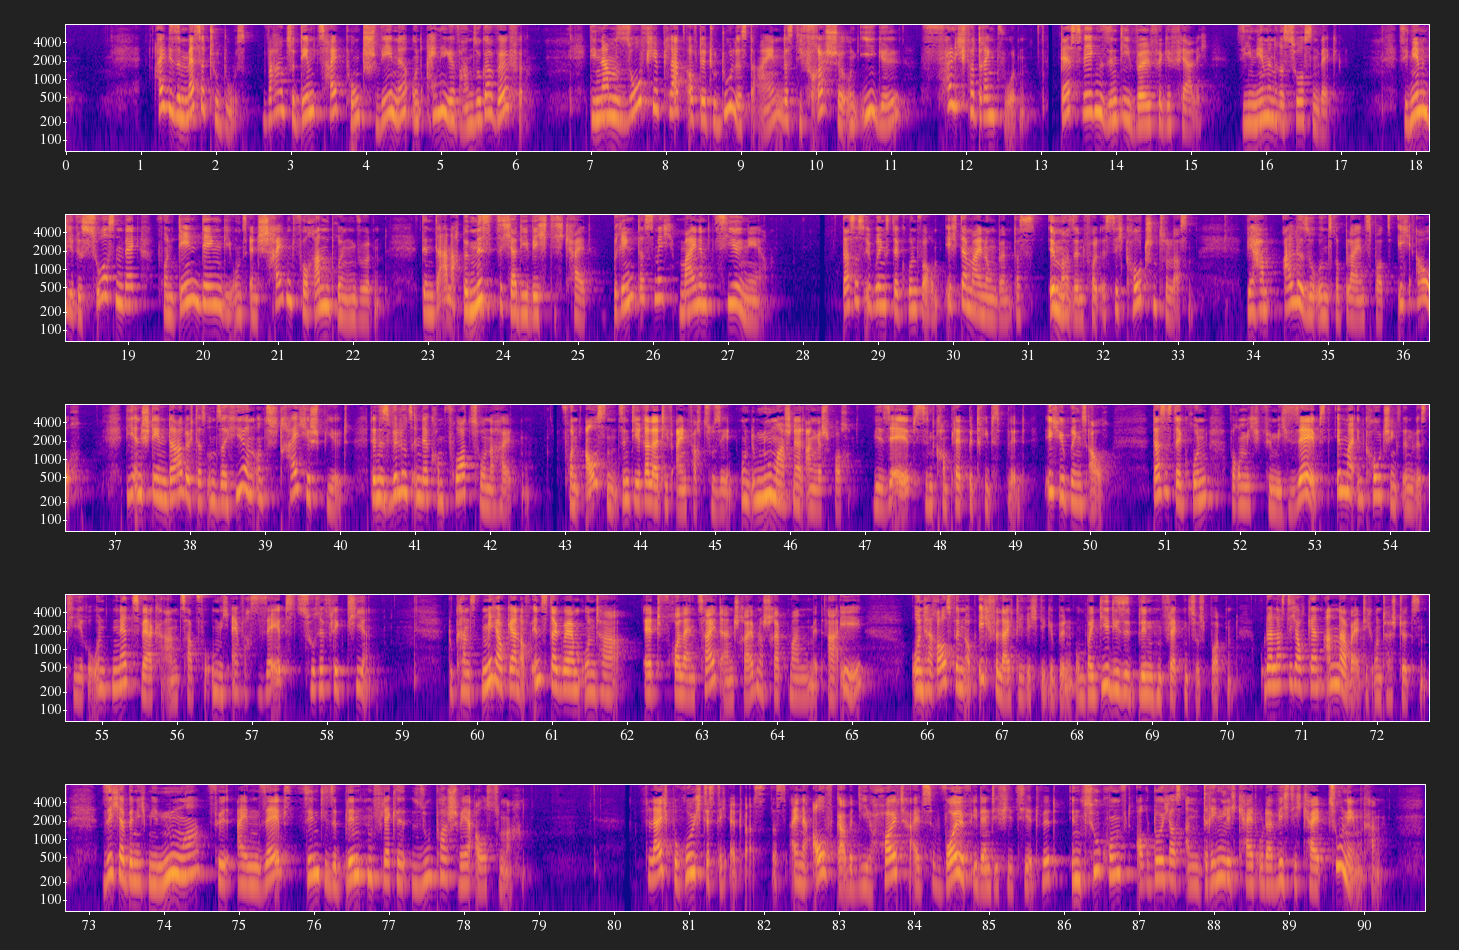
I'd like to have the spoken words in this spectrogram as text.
All diese Messe-To-Dos, waren zu dem Zeitpunkt Schwäne und einige waren sogar Wölfe. Die nahmen so viel Platz auf der To-Do-Liste ein, dass die Frösche und Igel völlig verdrängt wurden. Deswegen sind die Wölfe gefährlich. Sie nehmen Ressourcen weg. Sie nehmen die Ressourcen weg von den Dingen, die uns entscheidend voranbringen würden. Denn danach bemisst sich ja die Wichtigkeit. Bringt es mich meinem Ziel näher? Das ist übrigens der Grund, warum ich der Meinung bin, dass es immer sinnvoll ist, sich coachen zu lassen. Wir haben alle so unsere Blindspots, ich auch. Die entstehen dadurch, dass unser Hirn uns Streiche spielt, denn es will uns in der Komfortzone halten. Von außen sind die relativ einfach zu sehen und im Nu mal schnell angesprochen. Wir selbst sind komplett betriebsblind. Ich übrigens auch. Das ist der Grund, warum ich für mich selbst immer in Coachings investiere und Netzwerke anzapfe, um mich einfach selbst zu reflektieren. Du kannst mich auch gerne auf Instagram unter Fräulein Zeit anschreiben, das schreibt man mit AE. und herausfinden, ob ich vielleicht die Richtige bin, um bei dir diese blinden Flecken zu spotten. Oder lass dich auch gern anderweitig unterstützen. Sicher bin ich mir nur, für einen selbst sind diese blinden Flecke super schwer auszumachen. Vielleicht beruhigt es dich etwas, dass eine Aufgabe, die heute als Wolf identifiziert wird, in Zukunft auch durchaus an Dringlichkeit oder Wichtigkeit zunehmen kann.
